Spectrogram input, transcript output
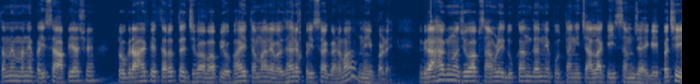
તમે મને પૈસા આપ્યા છે. તો ગ્રાહકે તરત જ જવાબ આપ્યો, ભાઈ, તમારે વધારે પૈસા ગણવા નહીં પડે. ગ્રાહકનો જવાબ સાંભળી દુકાનદારને પોતાની ચાલાકી સમજાઈ ગઈ. પછી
